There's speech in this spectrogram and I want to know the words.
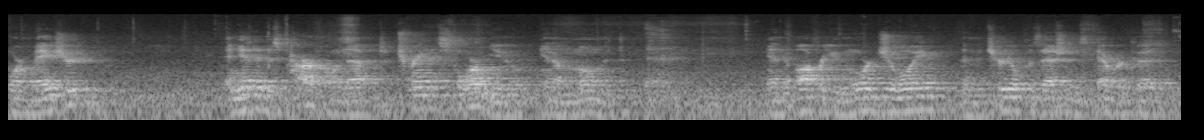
or measured, and yet it is powerful enough to transform you in a moment and offer you more joy than material possessions ever could.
